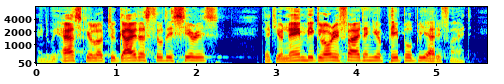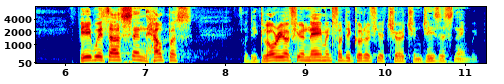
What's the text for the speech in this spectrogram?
And we ask you, Lord, to guide us through this series, that your name be glorified and your people be edified. Be with us and help us for the glory of your name and for the good of your church. In Jesus' name we pray.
